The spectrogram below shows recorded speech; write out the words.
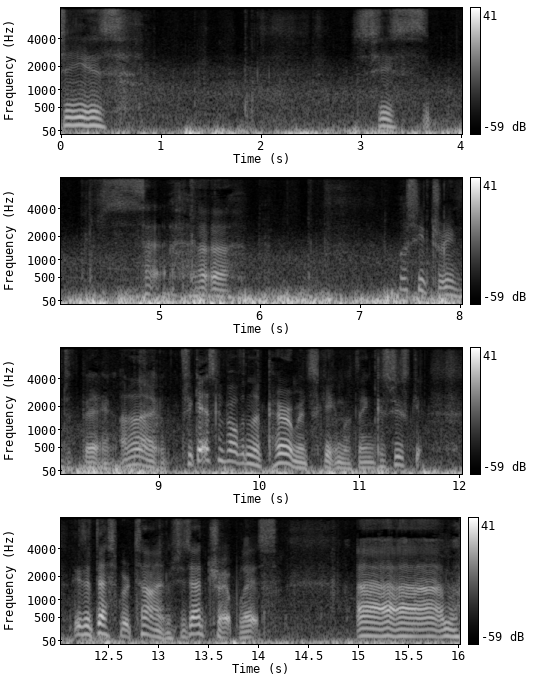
she's she's set her what she dreamed of being. I don't know. She gets involved in the pyramid scheme, I think, because she's these are desperate times. She's had triplets, um,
